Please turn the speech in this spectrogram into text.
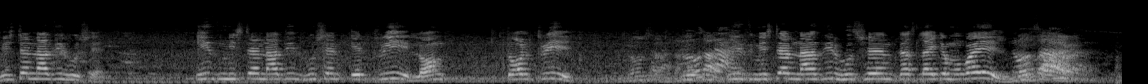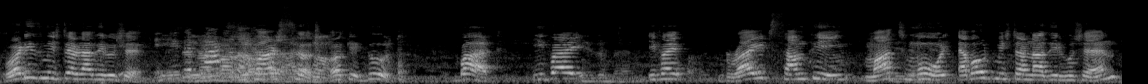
Is Mr. Nazir Hussain a tree, long, tall tree? No, sir. No, sir. Is Mr. Nazir Hussain just like a mobile? No, sir. What is Mr. Nazir Hussain? He is a person. Okay, good. But if I write something much more about Mr. Nazir Hussain,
